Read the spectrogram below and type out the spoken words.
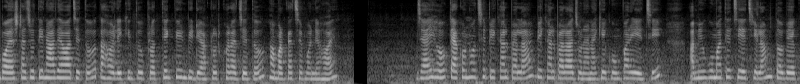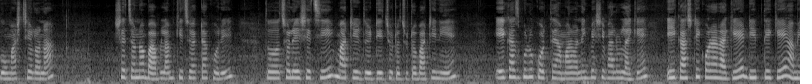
বয়সটা যদি না দেওয়া যেত, তাহলে কিন্তু প্রত্যেক দিন ভিডিও আপলোড করা যেত, আমার কাছে মনে হয়। যাই হোক, এখন হচ্ছে বিকালবেলা। বিকালবেলা জোনানাকে ঘুম পাড়িয়েছি। আমিও ঘুমাতে চেয়েছিলাম, তবে ঘুম আসছিল না। সেজন্য ভাবলাম কিছু একটা করি। তো চলে এসেছি মাটির দুইটি ছোট ছোট বাটি নিয়ে। এই কাজগুলো করতে আমার অনেক বেশি ভালো লাগে। এই কাজটি করার আগে ডিপ থেকে আমি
